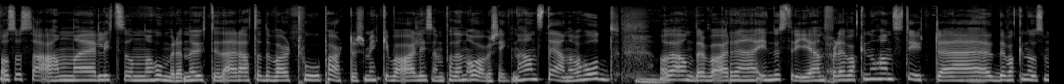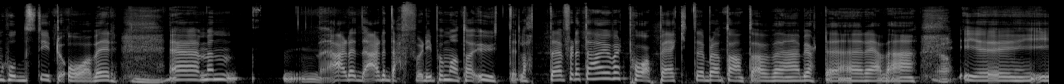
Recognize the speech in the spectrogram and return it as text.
Og så sa han litt sånn humrende uti der at det var to parter som ikke var liksom på den oversikten hans. Det ene var HOD, mm. og det andre var industrien. For det var ikke noe han styrte, det var ikke noe som HOD styrte over. Mm. Men er det, er det, derfor de på en måte har utelatt det? For dette har jo vært påpekt bl.a. av eh, Bjarte Reve ja. i, i,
